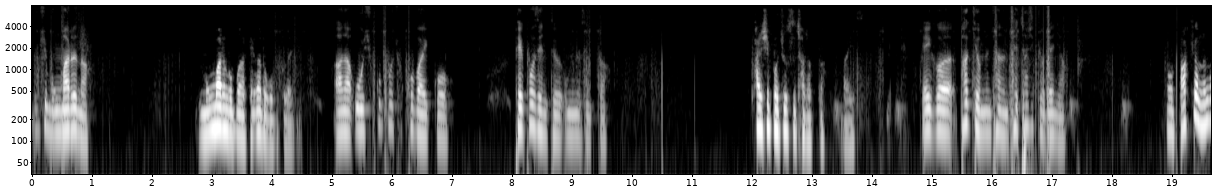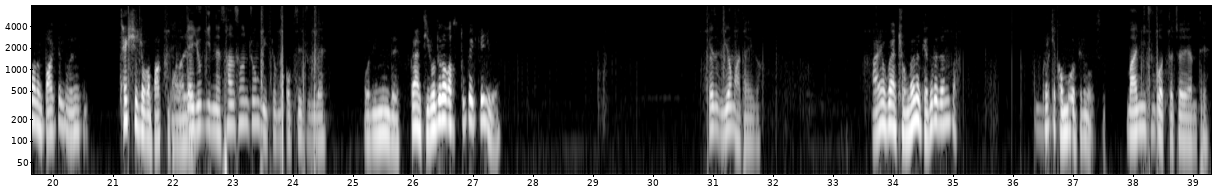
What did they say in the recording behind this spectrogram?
혹시 목마르나? 목마른 것보다 배가 더 고프다 지금. 아, 나 59% 초코바 있고, 100% 음료수 있다. 80% 주스 찾았다. nice. 야, 이거, 바퀴 없는 차는 폐차시켜도 되냐? 어, 바퀴 없는 거는 바퀴도 되는데, 택시조가 바퀴 다 날려. 야, 여기 있는 산선 좀비 좀 없애줄래? 어디 있는데. 그냥 뒤로 들어가서 뚝배기 깨지 왜. 그래도 위험하다, 이거. 아니면 그냥 정면을 개돌아야 된다. 그렇게 겁먹을 필요는 없어. 많이 죽었다, 저희한테.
